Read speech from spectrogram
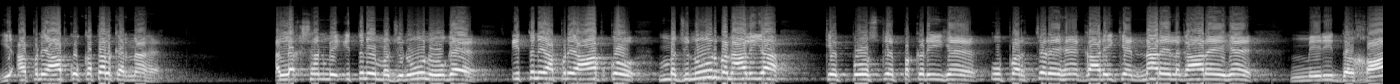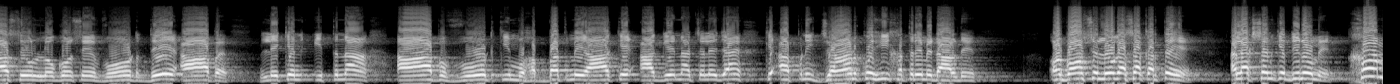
ये अपने आप को कत्ल करना है। इलेक्शन में इतने मजनून हो गए, इतने अपने आप को मजनून बना लिया कि पोस्टें पकड़ी हैं, ऊपर चढ़े हैं, गाड़ी के नारे लगा रहे हैं। मेरी दरख्वास्त है उन लोगों से, वोट दे आप, लेकिन इतना आप वोट की मोहब्बत में आके आगे ना चले जाएँ कि अपनी जान को ही खतरे में डाल दें। और बहुत से लोग ऐसा करते हैं इलेक्शन के दिनों में खाम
